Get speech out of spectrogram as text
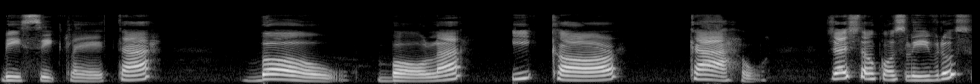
bicicleta, ball, bola e car, carro. Já estão com os livros?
